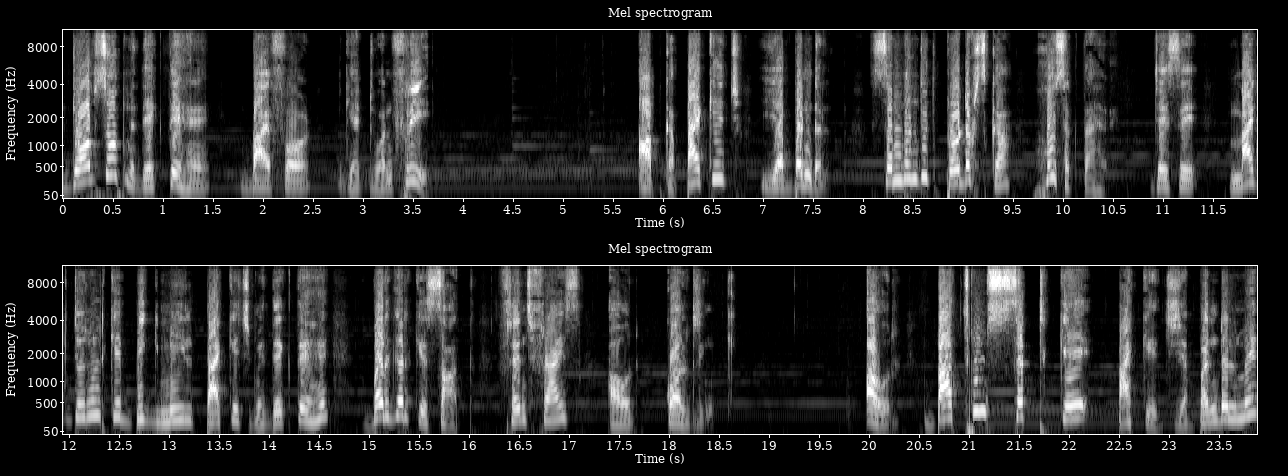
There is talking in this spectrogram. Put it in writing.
डॉब शॉप में देखते हैं buy four get one free आपका पैकेज या बंडल संबंधित प्रोडक्ट्स का हो सकता है। जैसे मैकडोनल्ड के बिग मील पैकेज में देखते हैं बर्गर के साथ फ्रेंच फ्राइज और कोल्ड ड्रिंक और बाथरूम सेट के पैकेज या बंडल में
